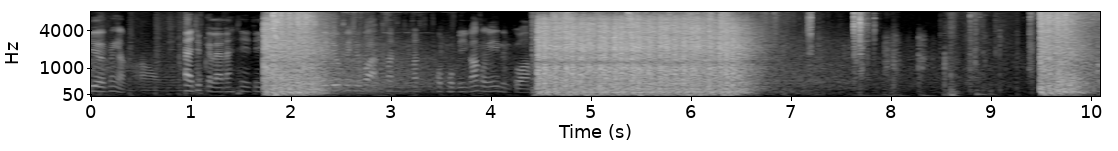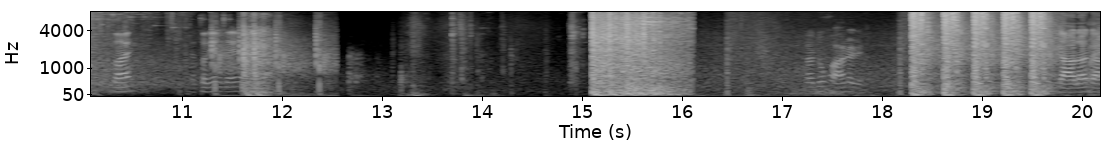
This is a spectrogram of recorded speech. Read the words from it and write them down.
เยอะไม่งับเอาได้ชุบกันแล้วนะที่ที่ไม่ยุบไม่ยุบอะมันมันผมผมยิงน็อกตรงนี้หนึ่งตัวร้อยตัวนี้ตัวนี้ เราดูขวาหน่อยดิดาวแล้วดา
